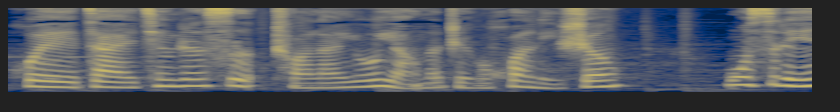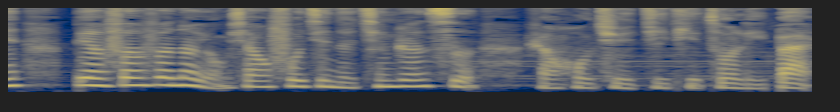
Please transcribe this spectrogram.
会在清真寺传来悠扬的这个唤礼声，穆斯林便纷纷的涌向附近的清真寺，然后去集体做礼拜。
